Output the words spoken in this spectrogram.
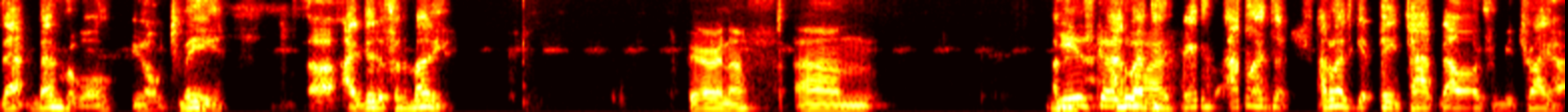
that memorable. You know, to me, uh, I did it for the money. Fair enough. Um, I mean, years go I don't, have by. to get paid, I don't have to. I don't have to get paid top dollar for me try hard.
